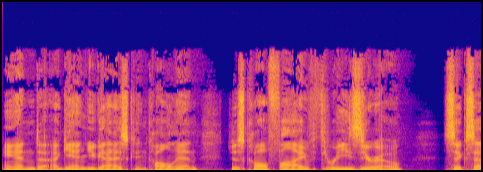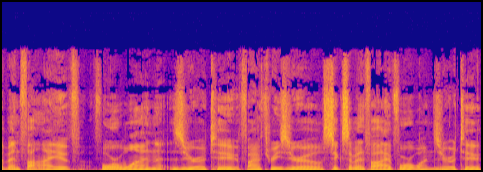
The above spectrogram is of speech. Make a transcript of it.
And uh, again, you guys can call in. Just call 530 675 4102. 530 675 4102.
